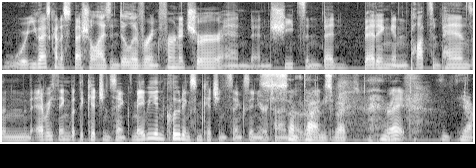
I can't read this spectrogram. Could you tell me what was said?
where you guys kind of specialize in delivering furniture and, and sheets and bed bedding and pots and pans and everything but the kitchen sink, maybe including some kitchen sinks in your time. Sometimes, but right. yeah.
